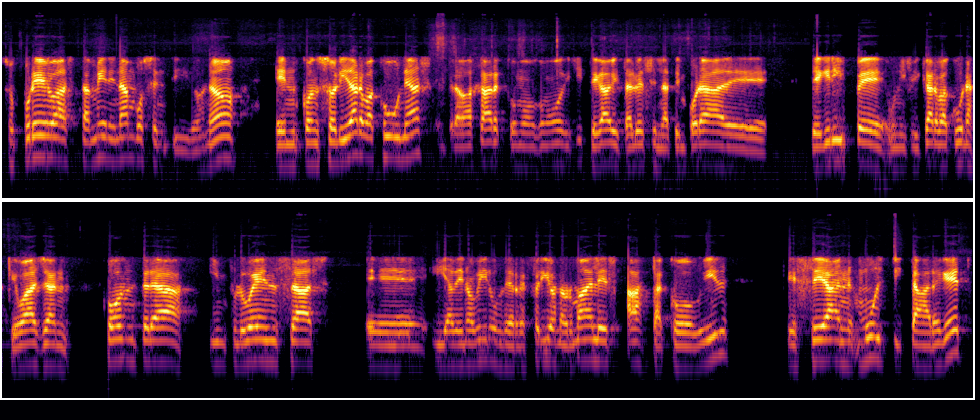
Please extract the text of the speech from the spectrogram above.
sus pruebas también en ambos sentidos, ¿no? En consolidar vacunas, en trabajar, como, como vos dijiste, Gaby, tal vez en la temporada de, gripe, unificar vacunas que vayan contra influencias eh, y adenovirus de resfríos normales hasta COVID, que sean multitarget,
